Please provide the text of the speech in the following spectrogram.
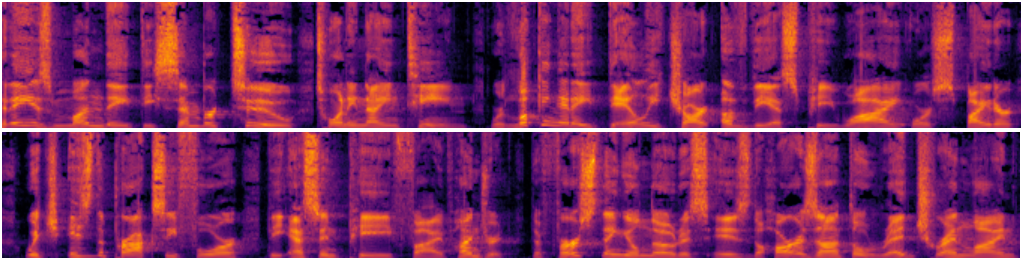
Today is Monday, December 2, 2019. We're looking at a daily chart of the SPY or Spider, which is the proxy for the S&P 500. The first thing you'll notice is the horizontal red trend line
